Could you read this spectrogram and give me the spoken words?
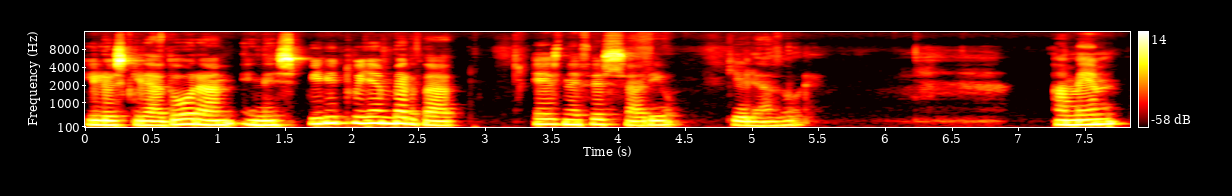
y los que le adoran en espíritu y en verdad es necesario que le adoren. Amén.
